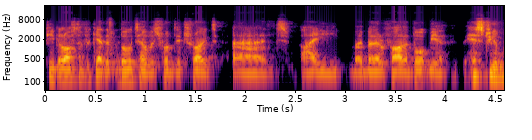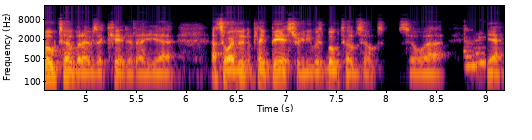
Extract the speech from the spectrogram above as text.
People often forget that Motown was from Detroit, and I, my mother and father bought me a history of Motown when I was a kid, and I, uh, that's how I learned to play bass. Really, was Motown songs. So, uh, yeah,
